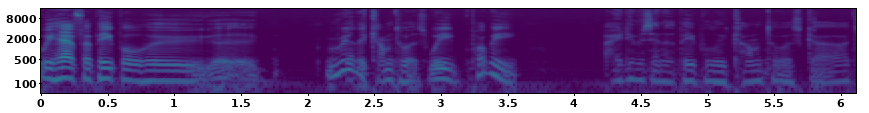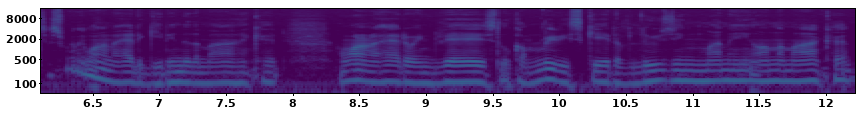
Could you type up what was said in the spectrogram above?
we have for people who uh, really come to us. We probably 80% of the people who come to us go, I just really want to know how to get into the market. I want to know how to invest. Look, I'm really scared of losing money on the market.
